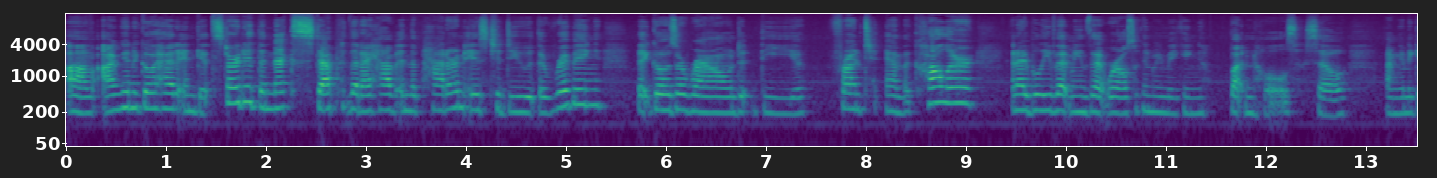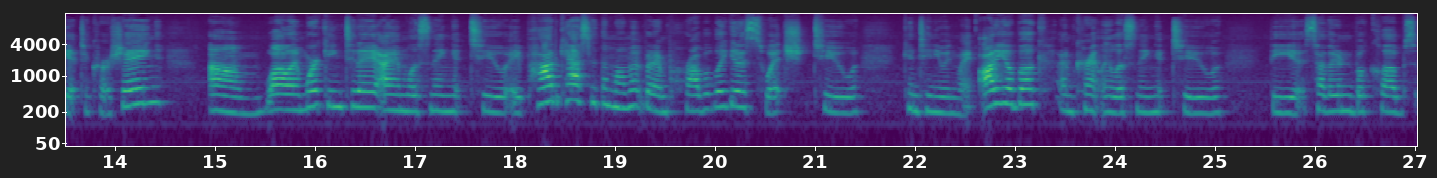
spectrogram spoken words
Um, I'm going to go ahead and get started. The next step that I have in the pattern is to do the ribbing that goes around the front and the collar, and I believe that means that we're also going to be making buttonholes. So I'm going to get to crocheting. Um, while I'm working today, I am listening to a podcast at the moment, but I'm probably going to switch to continuing my audiobook. I'm currently listening to the Southern Book Club's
